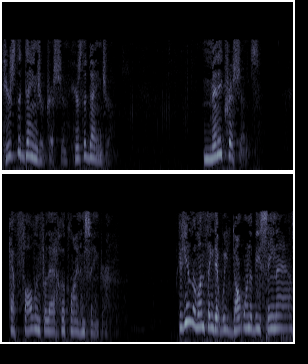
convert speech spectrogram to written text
Here's the danger, Christian. Here's the danger. Many Christians have fallen for that hook, line, and sinker. Because you know the one thing that we don't want to be seen as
